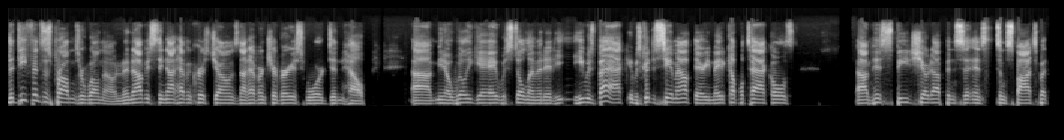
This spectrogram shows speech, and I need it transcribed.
the defense's problems are well known, and obviously not having Chris Jones, not having Charvarius Ward didn't help. Um, you know, Willie Gay was still limited. He he was back. It was good to see him out there. He made a couple tackles. Um, his speed showed up in, in some spots, but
